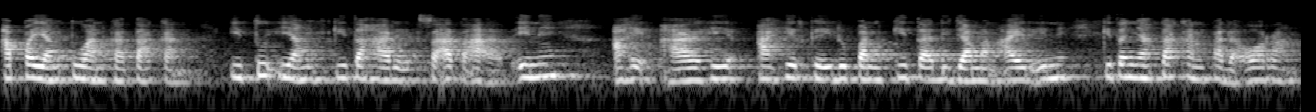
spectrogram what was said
apa yang Tuhan katakan. Itu yang kita hari saat ini akhir, akhir, akhir kehidupan kita di zaman air ini kita nyatakan pada orang.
